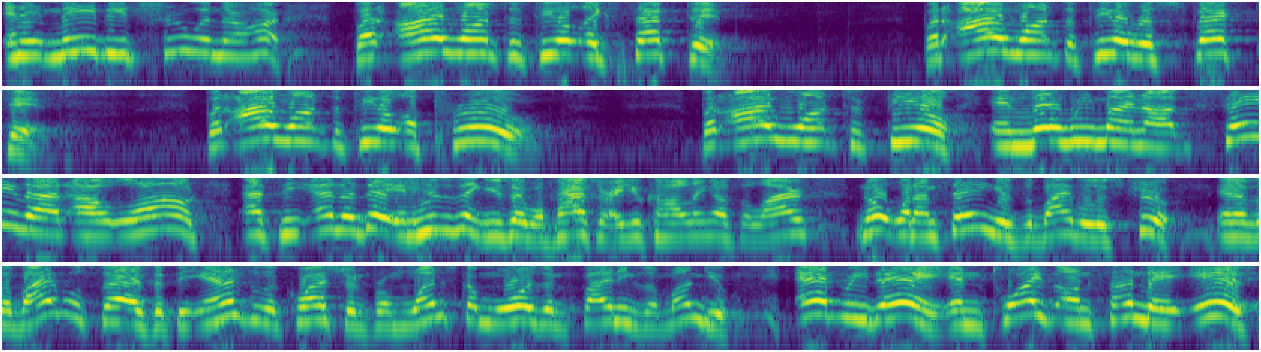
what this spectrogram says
And it may be true in their heart, but I want to feel accepted. But I want to feel respected. But I want to feel approved. But I want to feel, and though we might not say that out loud, at the end of the day, and here's the thing, you say, well, Pastor, are you calling us a liar? No, what I'm saying is the Bible is true. And if the Bible says that the answer to the question, from whence come wars and fightings among you, every day and twice on Sunday is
